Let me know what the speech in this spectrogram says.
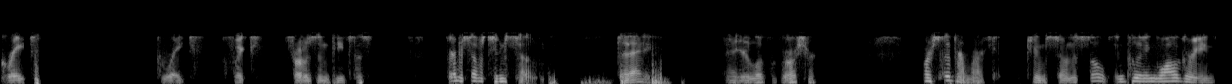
great, great, quick frozen pizzas. Grab yourself a tombstone today at your local grocer or supermarket. Tombstone is sold, including Walgreens.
